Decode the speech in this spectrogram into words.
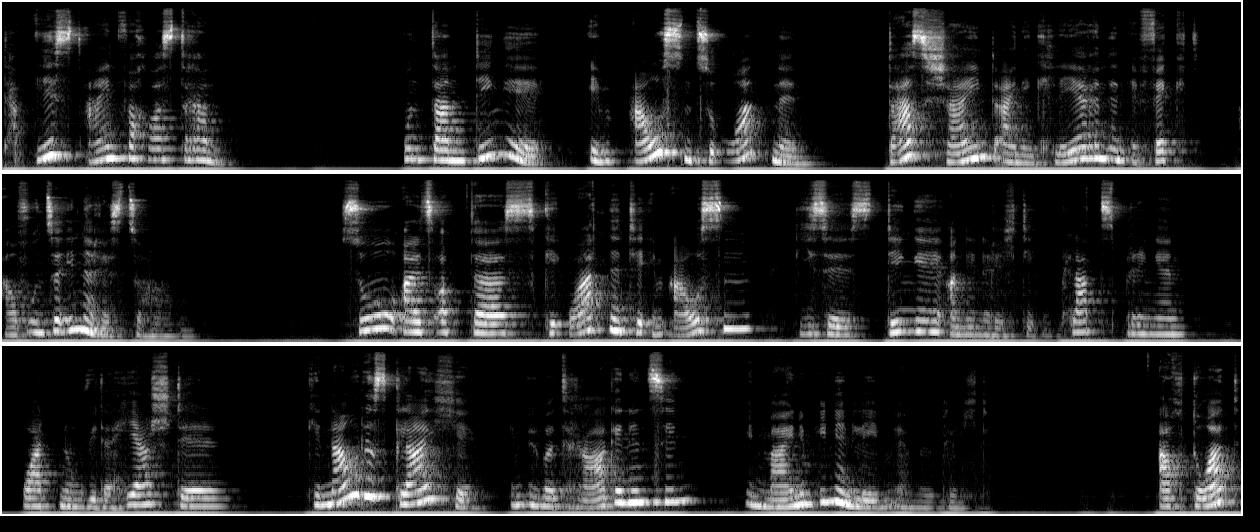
Da ist einfach was dran. Und dann Dinge im Außen zu ordnen, das scheint einen klärenden Effekt auf unser Inneres zu haben. So als ob das Geordnete im Außen dieses Dinge an den richtigen Platz bringen, Ordnung wiederherstellen, genau das Gleiche im übertragenen Sinn in meinem Innenleben ermöglicht. Auch dort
